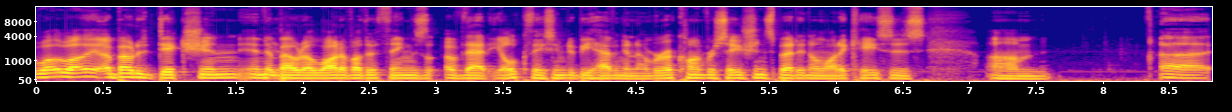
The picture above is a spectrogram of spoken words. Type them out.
well, well about addiction and yeah. about a lot of other things of that ilk. They seem to be having a number of conversations but in a lot of cases um, uh,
